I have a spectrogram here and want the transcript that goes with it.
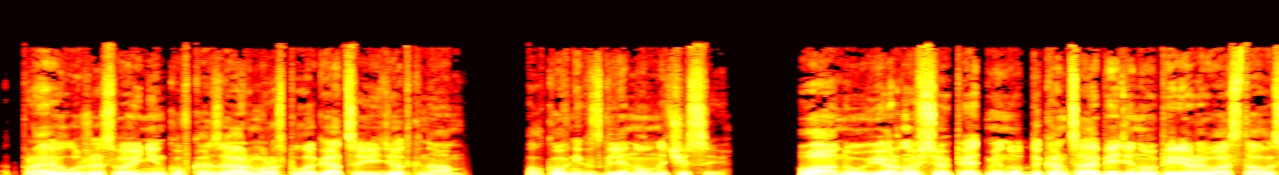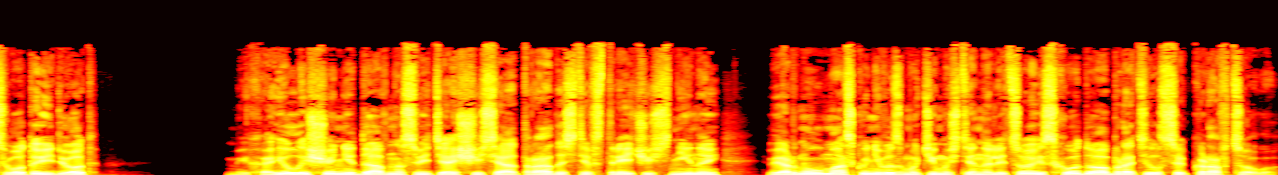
отправил уже свою Нинку в казарму располагаться и идет к нам». Полковник взглянул на часы. «А, ну верно все, пять минут до конца обеденного перерыва осталось, вот и идет». Михаил, еще недавно светящийся от радости встречи с Ниной, вернул маску невозмутимости на лицо и сходу обратился к Кравцову.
